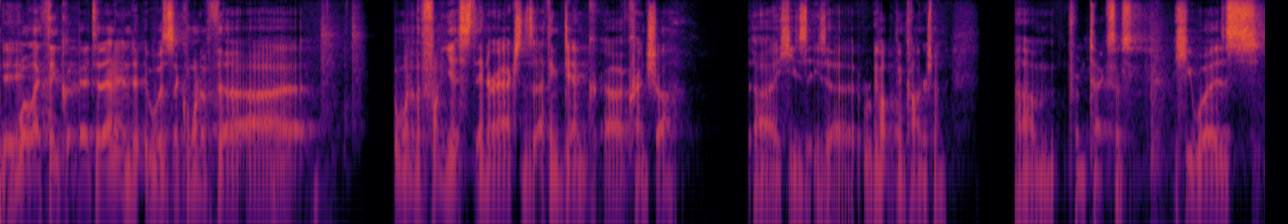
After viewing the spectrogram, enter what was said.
it, well, I think uh, to that end, it was like one of the uh, one of the funniest interactions. I think Dan uh, Crenshaw, uh, he's he's a Republican congressman. um, from Texas. He was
